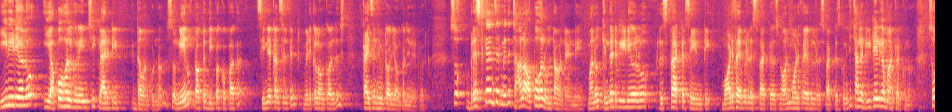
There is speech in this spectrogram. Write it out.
ఈ వీడియోలో ఈ అపోహల గురించి క్లారిటీ ఇద్దాం అనుకుంటున్నాం. సో నేను doctor Deepak Koppaka senior consultant medical oncologist Kaizen haematology oncology network so breast cancer మీద చాలా అపోహలు ఉంటా ఉంటాయండి. మనం కిందటి వీడియోలో రిస్క్ ఫ్యాక్టర్స్ ఏంటి modifiable risk factors non modifiable risk factors గురించి చాలా డీటెయిల్గా మాట్లాడుకున్నాం. సో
